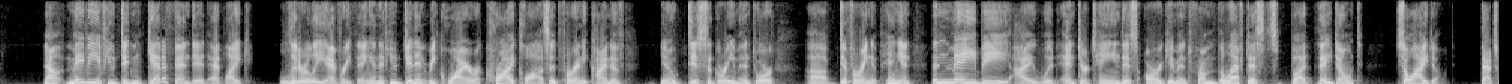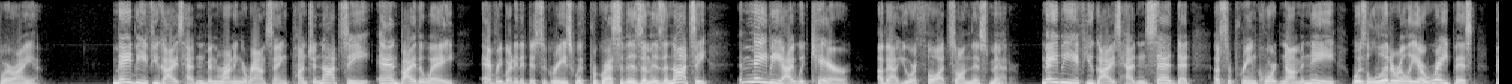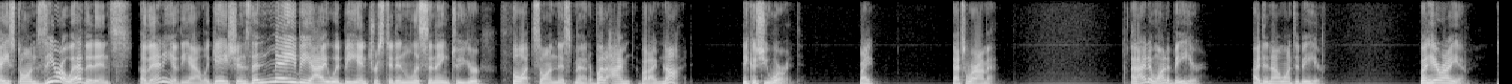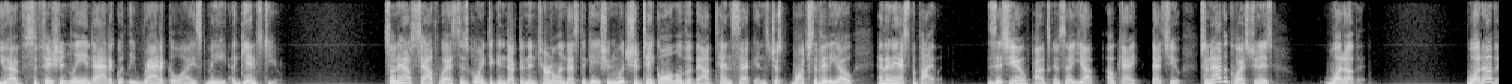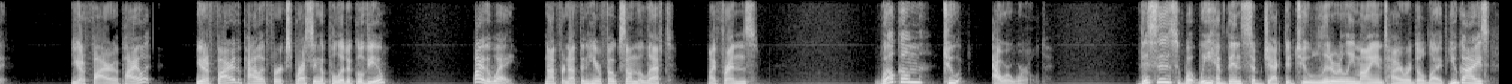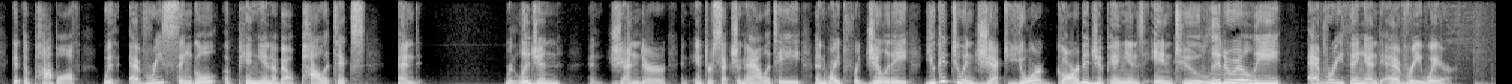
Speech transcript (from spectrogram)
now, maybe if you didn't get offended at like literally everything, and if you didn't require a cry closet for any kind of, you know, disagreement or uh, differing opinion, then maybe I would entertain this argument from the leftists, but they don't, so I don't. That's where I am. Maybe if you guys hadn't been running around saying punch a Nazi, and by the way, everybody that disagrees with progressivism is a Nazi, maybe I would care about your thoughts on this matter. Maybe if you guys hadn't said that a Supreme Court nominee was literally a rapist based on zero evidence of any of the allegations, then maybe I would be interested in listening to your thoughts on this matter. But I'm but I'm not because you weren't. Right? That's where I'm at. And I didn't want to be here. I did not want to be here. But here I am. You have sufficiently and adequately radicalized me against you. So now Southwest is going to conduct an internal investigation, which should take all of about 10 seconds. Just watch the video and then ask the pilot, Is this you? Pilot's going to say, Yep, okay, that's you. So now the question is, What of it? What of it? You going to fire the pilot? You going to fire the pilot for expressing a political view? By the way, not for nothing here, folks on the left my friends, welcome to our world. This is what we have been subjected to literally my entire adult life. You guys get to pop off with every single opinion about politics and religion and gender and intersectionality and white fragility. You get to inject your garbage opinions into literally everything and everywhere.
